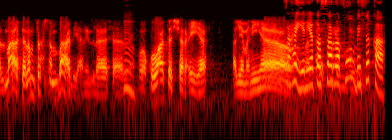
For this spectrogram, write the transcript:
المعركة لم تحسم بعد يعني القوات الشرعية اليمنية. صحيح يعني يتصرفون بثقة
